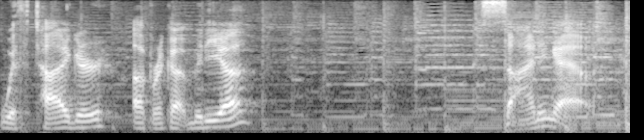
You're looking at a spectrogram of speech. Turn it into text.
with Tiger Uppercut Media, signing out.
